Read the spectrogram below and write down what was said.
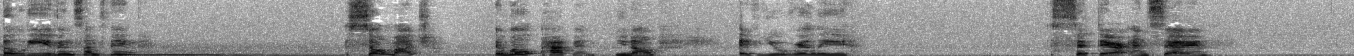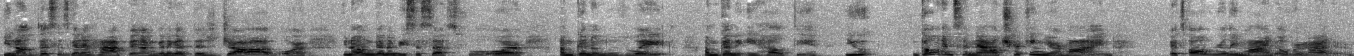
believe in something so much, it will happen, you know? If you really sit there and say, you know, this is gonna happen, I'm gonna get this job, or, you know, I'm gonna be successful, or I'm gonna lose weight, I'm gonna eat healthy. You go into now tricking your mind. It's all really mind over matter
